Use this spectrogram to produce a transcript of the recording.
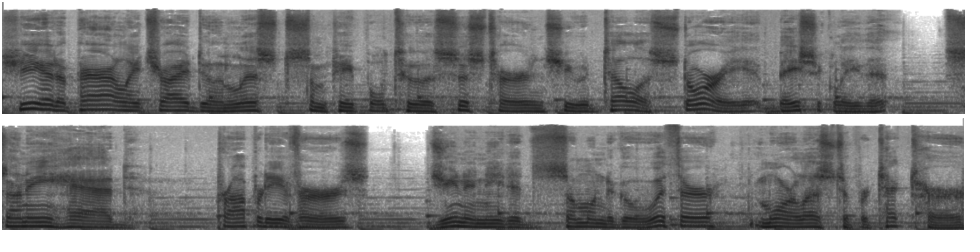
She had apparently tried to enlist some people to assist her, and she would tell a story basically that Sunny had property of hers Jeena needed someone to go with her, more or less to protect her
